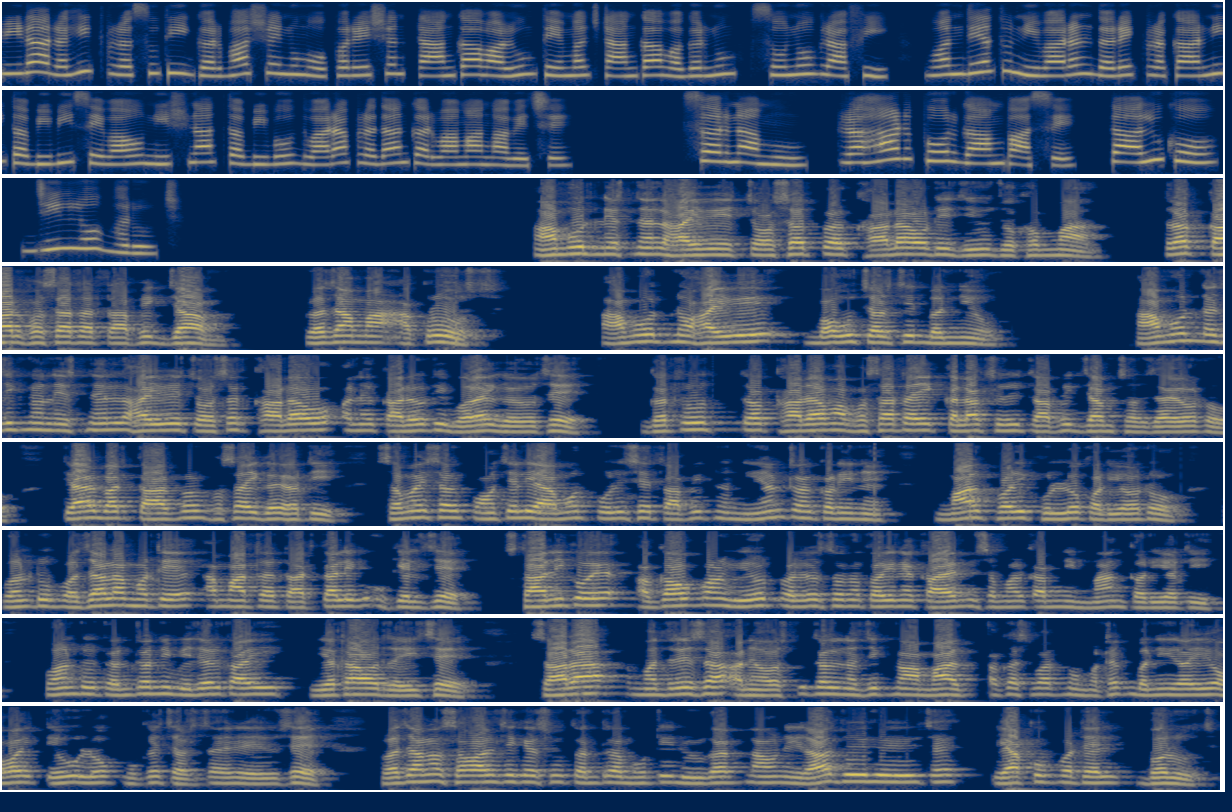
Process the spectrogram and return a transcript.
પીડા રહિત પ્રસૂતિ ગર્ભાશયનું ઓપરેશન ટાંકાવાળું તેમજ ટાંકા વગરનું સોનોગ્રાફી વંધ્યત્વ નિવારણ દરેક પ્રકારની તબીબી સેવાઓ નિષ્ણાત તબીબો દ્વારા પ્રદાન કરવામાં આવે છે. સરનામું, રહાડપોર ગામ પાસે, તાલુકો, જિલ્લો ભરૂચ. આમોદ નેશનલ હાઈવે ચોસઠ પર ખાડાઓથી જીવ જોખમમાં, ટ્રક કાર ફસાતા ટ્રાફિક જામ, પ્રજામાં આક્રોશ. આમોદનો હાઈવે બહુ ચર્ચિત બન્યો. આમોદ નજીકનો નેશનલ હાઈવે ચોસઠ ખાડાઓ અને કાદવથી ભરાઈ ગયો છે. ગતરોજ ખાડામાં ફસાતા એક કલાક સુધી ટ્રાફિક જામ સર્જાયો હતો. ત્યારબાદ કાર પણ ફસાઈ ગઈ હતી. સમયસર પહોંચેલી આમોદ પોલીસે ટ્રાફિકનું નિયંત્રણ કરીને માર્ગ ફરી ખુલ્લો કર્યો હતો. પરંતુ પ્રજાના મતે આ માત્ર તાત્કાલિક ઉકેલ છે. સ્થાનિકોએ અગાઉ પણ વિરોધ પ્રદર્શનો કરીને કાયમી સમારકામની માંગ કરી હતી. પરંતુ તંત્રની બેદરકારી યથાવત રહી છે. શાળા મદ્રેસા અને હોસ્પિટલ નજીકનો આ માર્ગ અકસ્માતનું મથક બની રહ્યો હોય તેવું લોકમુખે ચર્ચાઈ રહ્યું છે. પ્રજાનો સવાલ છે કે શું તંત્ર મોટી દુર્ઘટનાઓની રાહ જોઈ રહ્યું છે? યાકુબ પટેલ, ભરૂચ.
